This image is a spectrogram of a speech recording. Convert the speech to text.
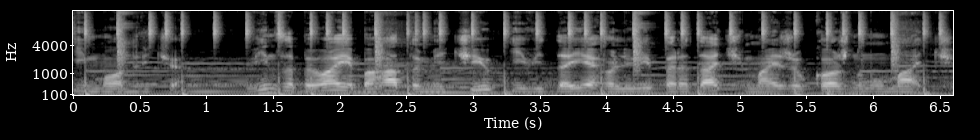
і Модріча. Він забиває багато м'ячів і віддає гольові передачі майже в кожному матчі.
